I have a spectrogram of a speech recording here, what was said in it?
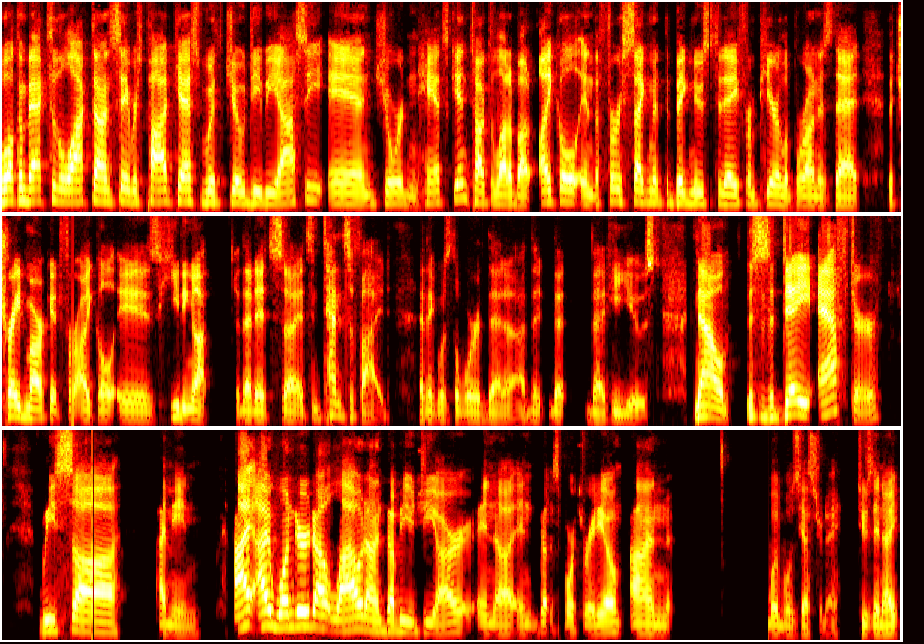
Welcome back to the Locked On Sabres podcast with Joe DiBiase and Jordan Hansgen. Talked a lot about Eichel in the first segment. The big news today from Pierre LeBrun is that the trade market for Eichel is heating up, that it's uh, it's intensified. I think was the word that uh, that that that he used. Now, this is a day after we saw. I mean, I, I wondered out loud on WGR in uh, in sports radio on what was yesterday, Tuesday night.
